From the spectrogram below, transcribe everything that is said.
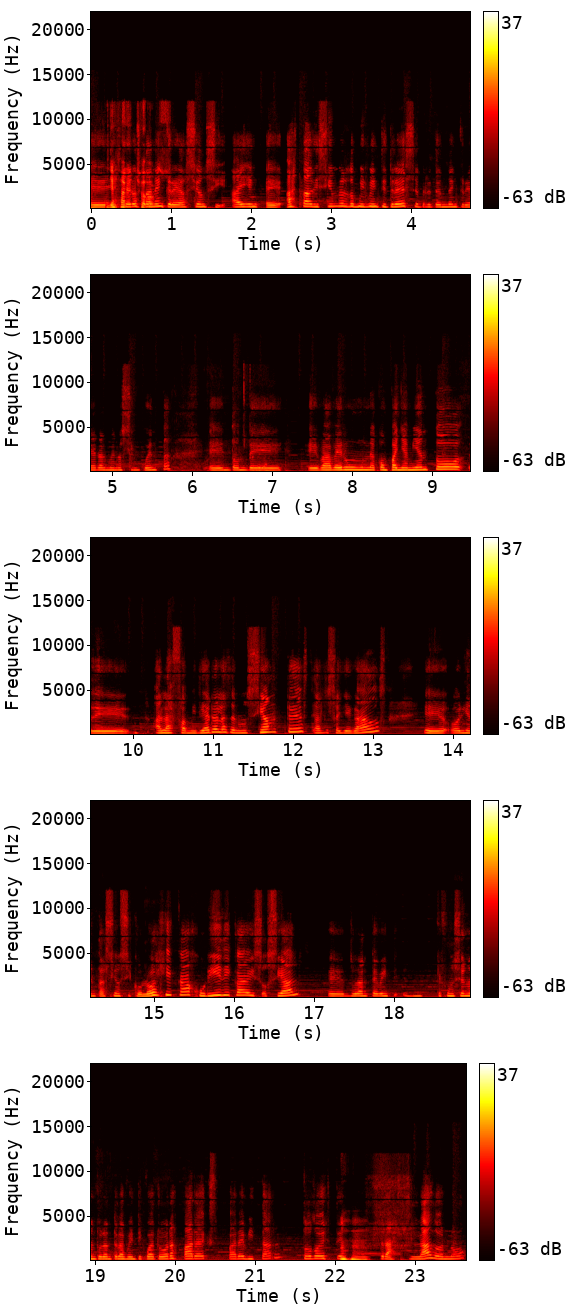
eh, pero están en creación, sí. Hay eh, hasta diciembre del 2023 se pretenden crear al menos 50, en donde eh, va a haber un acompañamiento a las familiares, a las denunciantes, a los allegados, orientación psicológica, jurídica y social, durante que funcionen durante las 24 horas para, para evitar todo este traslado, ¿no?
